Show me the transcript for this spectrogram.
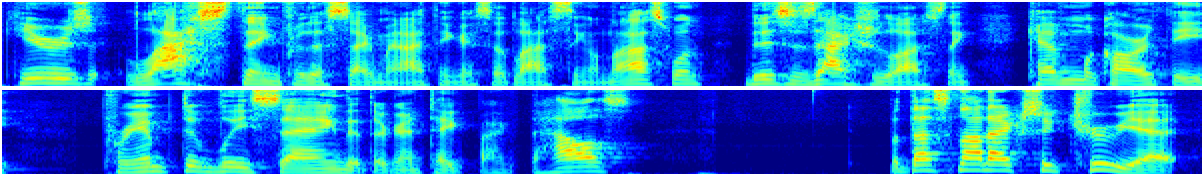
here's last thing for this segment. I think I said last thing on the last one. This is actually the last thing. Kevin McCarthy preemptively saying that they're going to take back the House. But that's not actually true yet.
